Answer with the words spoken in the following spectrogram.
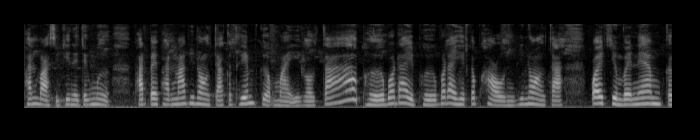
1,000 บาทสิกินได้จักมื้อผัดไปผัดมาพี่น้องจ้ากระเทียมเกือบใหม่อีกแล้วจ้าเผลอบ่ได้เผลอบ่ได้เฮ็ดกับข้าวนี่พี่น้องจ้าปล่อยทิมไว้แนมก็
